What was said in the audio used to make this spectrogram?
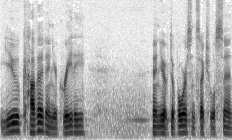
you covet and you're greedy, and you have divorce and sexual sin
